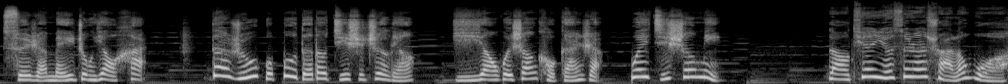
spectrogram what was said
虽然没中要害，但如果不得到及时治疗，一样会伤口感染，危及生命。老天爷虽然耍了我，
